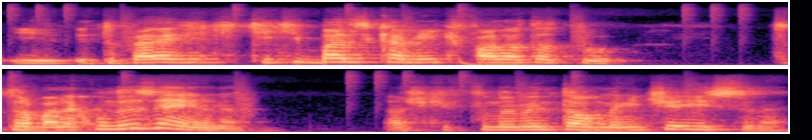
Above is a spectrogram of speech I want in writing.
E, e tu pega o que, que, basicamente faz a tatu? Tu trabalha com desenho, né? Acho que fundamentalmente é isso, né?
